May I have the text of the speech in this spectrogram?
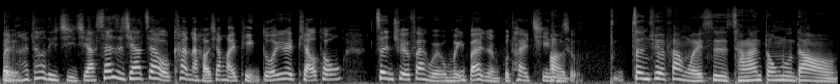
本来到底几家？三十家，在我看来好像还挺多，因为调通正确范围我们一般人不太清楚。正确范围是长安东路到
